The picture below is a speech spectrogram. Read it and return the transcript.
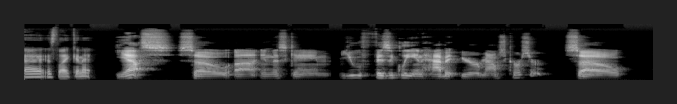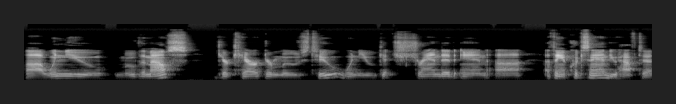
uh, is like in it? Yes. So uh, in this game, you physically inhabit your mouse cursor. So uh, when you move the mouse, your character moves too. When you get stranded in uh, a thing of quicksand, you have to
